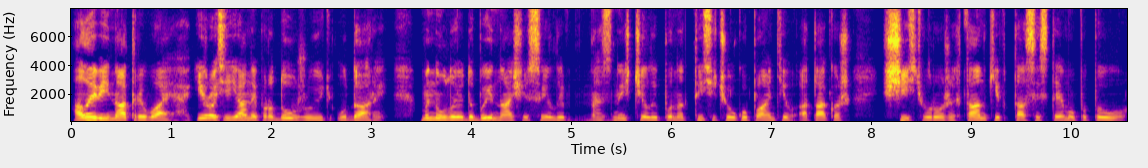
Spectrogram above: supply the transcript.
Але війна триває, і росіяни продовжують удари. Минулої доби наші сили знищили понад тисячу окупантів, а також шість ворожих танків та систему ППО.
